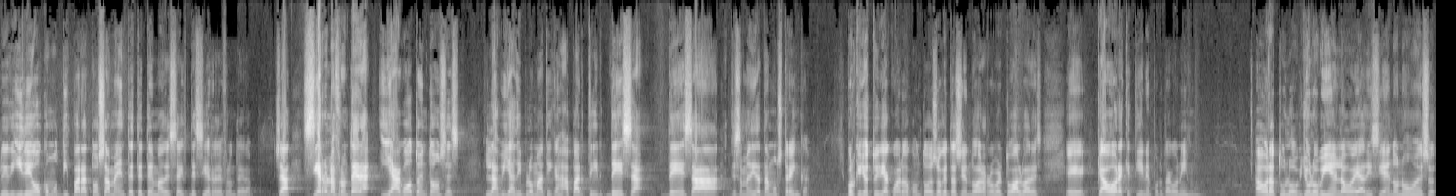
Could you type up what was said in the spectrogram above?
ideó como disparatosamente este tema de, cierre de frontera. O sea, cierro la frontera y agoto entonces las vías diplomáticas a partir de esa de esa, de esa medida tan mostrenca. Porque yo estoy de acuerdo con todo eso que está haciendo ahora Roberto Álvarez, eh, que ahora es que tiene protagonismo. Ahora tú lo, yo lo vi en la OEA diciendo, no, eso,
